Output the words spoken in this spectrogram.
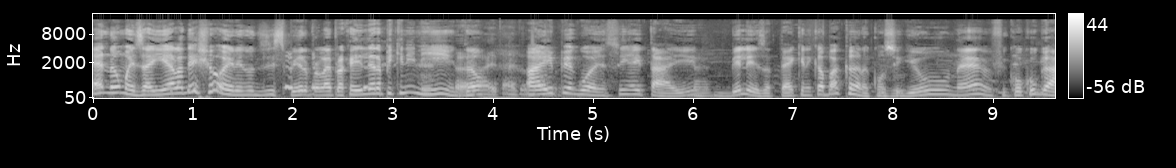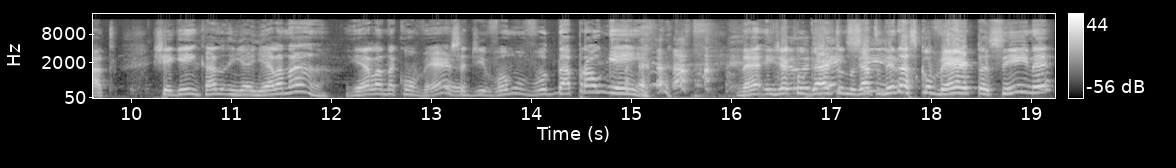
É, não, mas aí ela deixou ele no desespero pra lá e pra cá. Ele era pequenininho, então. Ah, tá, aí pegou assim, aí tá. Aí, é. beleza, técnica bacana. Conseguiu, uhum. né? Ficou com o gato. Cheguei em casa e aí ela na, ela na conversa é. de vamos, vou dar pra alguém. né? E já com o gato, no gato dentro das cobertas, assim, né?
